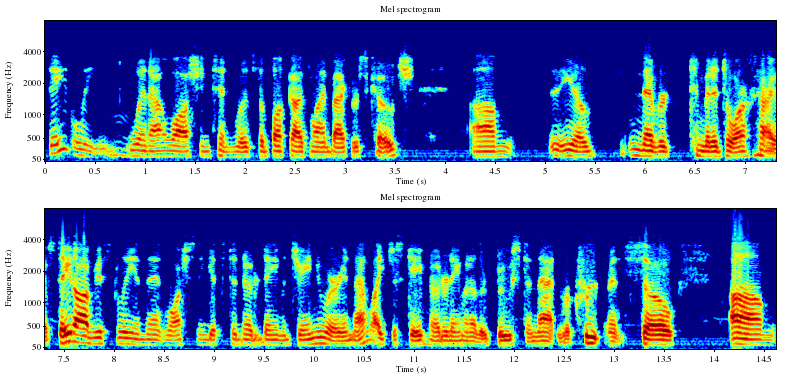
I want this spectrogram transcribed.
State lead when Al Washington was the Buckeyes linebackers coach. Um, you know, never committed to Ohio State, obviously, and then Washington gets to Notre Dame in January, and that like just gave Notre Dame another boost in that recruitment. So, um,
